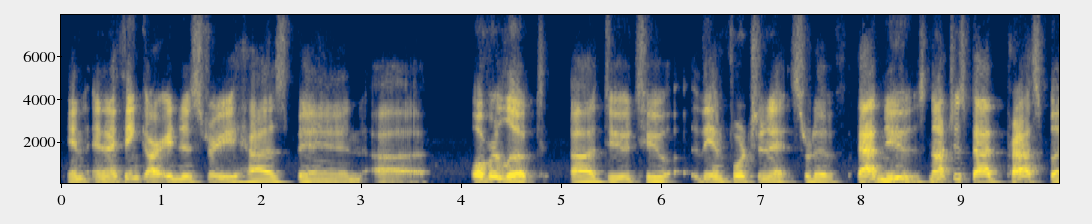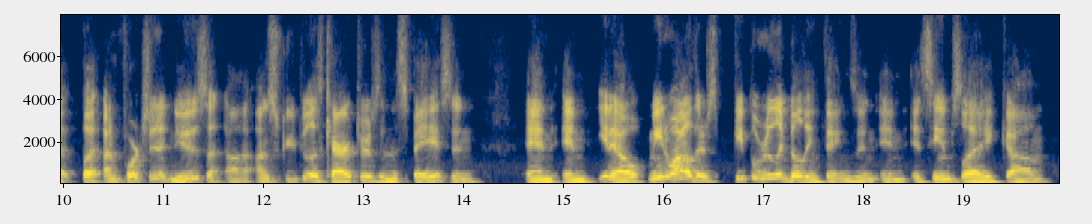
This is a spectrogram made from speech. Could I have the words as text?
and, and I think our industry has been uh, overlooked uh, due to the unfortunate sort of bad news, not just bad press, but but unfortunate news, uh, unscrupulous characters in the space, and and and you know, meanwhile, there's people really building things, and and it seems like um,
